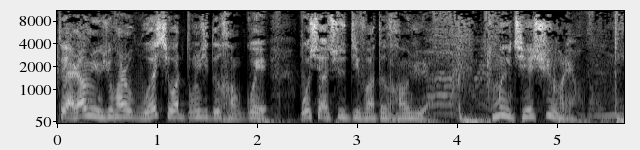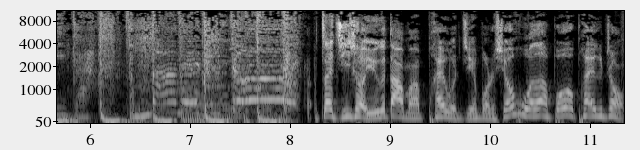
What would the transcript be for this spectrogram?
对啊，人们有句话说，我喜欢的东西都很贵，我想去的地方都很远，没钱去不了。在机场有一个大妈拍我的肩膀说：“小伙子，帮我拍个照。”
